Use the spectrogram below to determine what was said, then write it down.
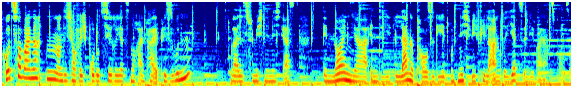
kurz vor Weihnachten und ich hoffe, ich produziere jetzt noch ein paar Episoden, weil es für mich nämlich erst im neuen Jahr in die lange Pause geht und nicht wie viele andere jetzt in die Weihnachtspause.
